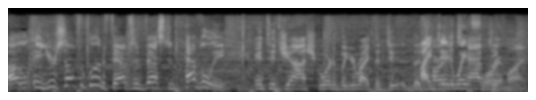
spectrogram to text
uh, yourself included, Fabs, invested heavily into Josh Gordon, but you're right. The, the I targets have for him. declined.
